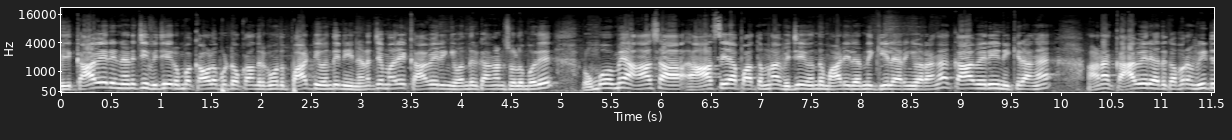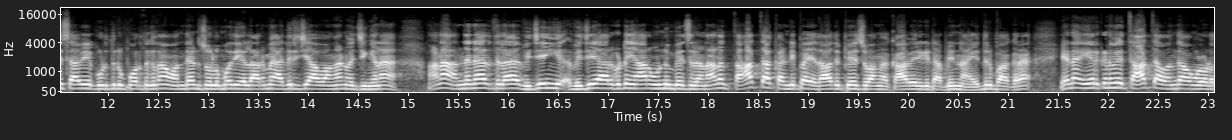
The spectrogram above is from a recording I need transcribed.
வி- காவேரி நினச்சி விஜய் ரொம்ப கவலைப்பட்டு உட்காந்துருக்கும் போது பாட்டி வந்து நீ நினச்ச மாதிரியே காவேரி இங்கே வந்திருக்காங்கன்னு சொல்லும்போது ரொம்பவுமே ஆசை ஆசையாக பார்த்தோம்னா விஜய் வந்து மாடியிலேருந்து கீழே இறங்கி வராங்க. காவேரியும் நிற்கிறாங்க ஆனால் காவேரி அதுக்கப்புறம் வீட்டு சாவியை கொடுத்துட்டு போகிறதுக்கு தான் வந்தேன்னு சொல்லும்போது எல்லாருமே அதிர்ச்சி ஆவாங்கன்னு வச்சிங்களேன். ஆனால் அந்த நேரத்தில் விஜய் விஜயா இருக்கட்டும் யாரும் ஒன்றும் பேசலைனாலும் தாத்தா கண்டிப்பாக ஏதாவது பேசுவாங்க காவேரி கிட்ட அப்படின்னு நான் எதிர்பார்க்குறேன். ஏன்னா ஏற்கனவே தாத்தா வந்து அவங்களோட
